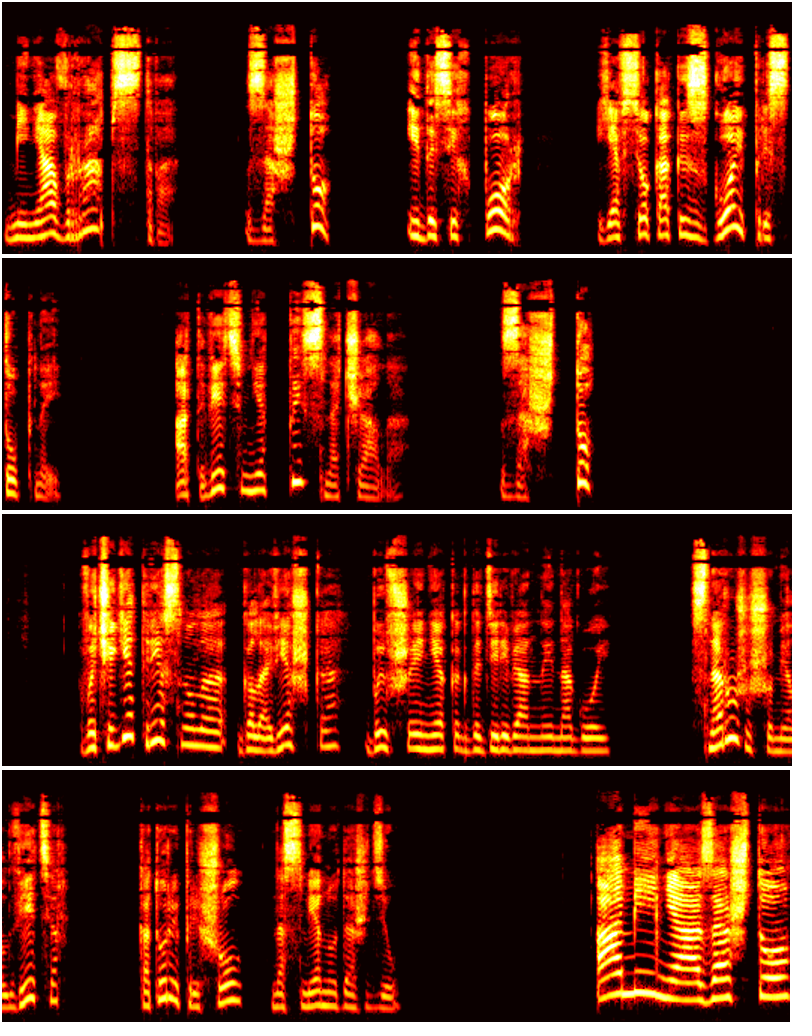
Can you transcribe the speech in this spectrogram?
меня в рабство. За что? И до сих пор я все как изгой преступный. Ответь мне ты сначала. За что? В очаге треснула головешка, бывшая некогда деревянной ногой. Снаружи шумел ветер, который пришел на смену дождю. — А меня за что?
